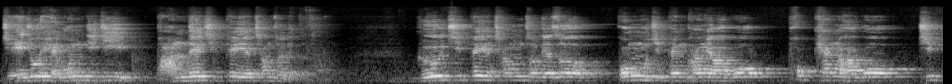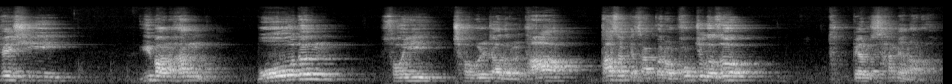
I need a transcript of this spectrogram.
제주 해군기지 반대 집회에 참석했던 사람, 그 집회에 참석해서 공무집행 방해하고 폭행하고 집회 시위 위반한 모든 소위 처벌자들을 다 다섯 개 사건을 콕 찍어서 특별 사면하라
